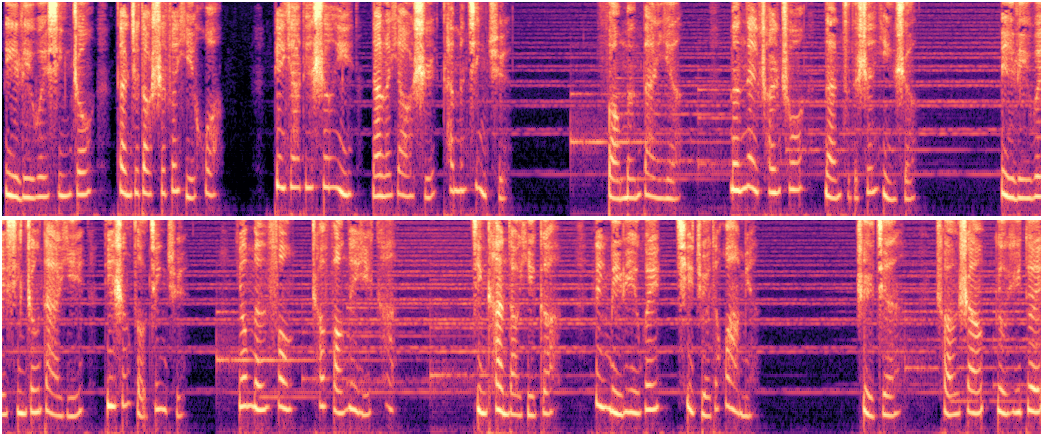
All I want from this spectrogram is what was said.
李丽薇心中。感觉到十分疑惑，便压低声音拿了钥匙开门进去。房门半掩，门内传出男子的呻吟声。李丽薇心中大疑，低声走进去，由门缝朝房内一看，竟看到一个令李丽薇气绝的画面。只见床上有一对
